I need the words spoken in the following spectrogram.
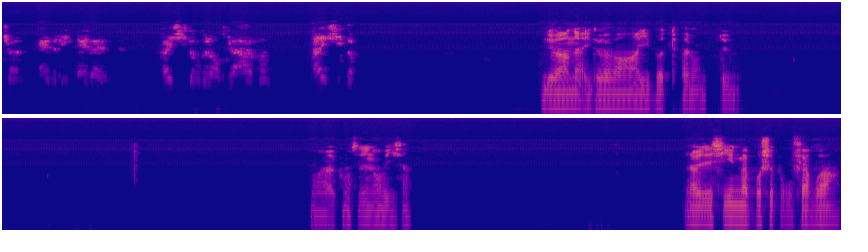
John Henry Eden, président de l'enclave, président Il devait, un, il devait avoir un iBot pas loin de nous. Voilà, comment ça donne envie ça? Alors j'ai essayé de m'approcher pour vous faire voir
